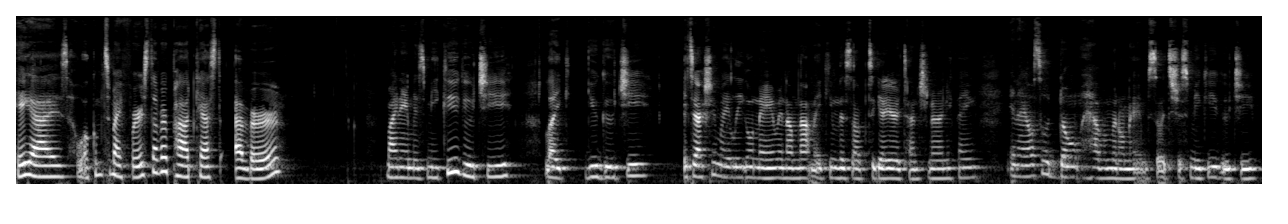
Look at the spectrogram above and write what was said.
Hey guys, welcome to my first ever podcast ever. My name is Miku Yuguchi, like you Gucci. It's actually my legal name, and I'm not making this up to get your attention or anything. And I also don't have a middle name, so it's just Miku Yuguchi.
